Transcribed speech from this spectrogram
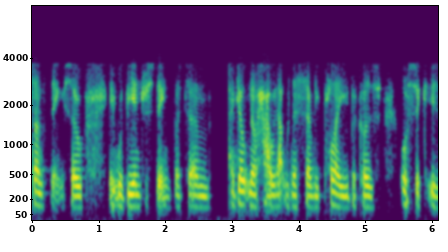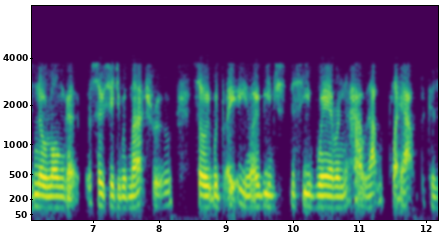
something. So it would be interesting, but um, I don't know how that would necessarily play because Usyk is no longer associated with Matchroom. So it would, eh, you know, I'd be interested to see where and how that would play out because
